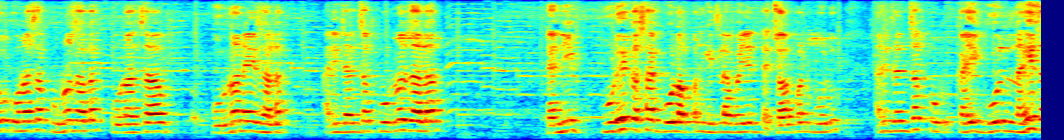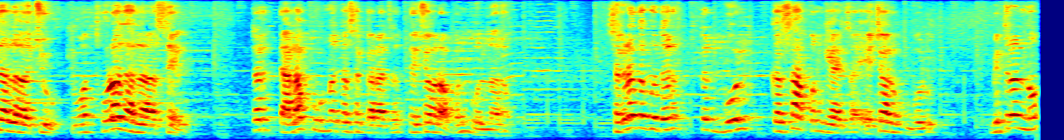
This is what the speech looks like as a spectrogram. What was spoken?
तो कोणाचा पूर्ण झाला कोणाचा पूर्ण नाही झाला आणि ज्यांचा पूर्ण झाला त्यांनी पुढे कसा गोल आपण घेतला पाहिजे त्याच्यावर पण बोलू. आणि ज्यांचा काही गोल नाही झाला अचीव किंवा थोडा झाला असेल तर त्याला पूर्ण कसं करायचं त्याच्यावर आपण बोलणार आहोत. सगळ्यात अगोदर तर गोल कसा आपण घ्यायचा याच्यावर बोलू. मित्रांनो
